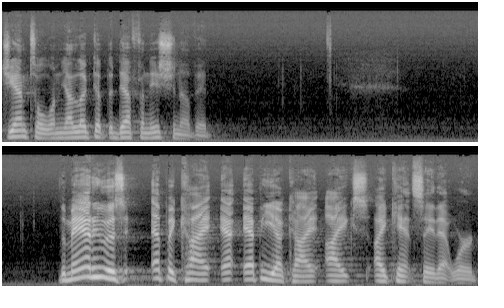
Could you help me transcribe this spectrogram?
gentle. When I looked up the definition of it. The man who is epiakai, I can't say that word.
